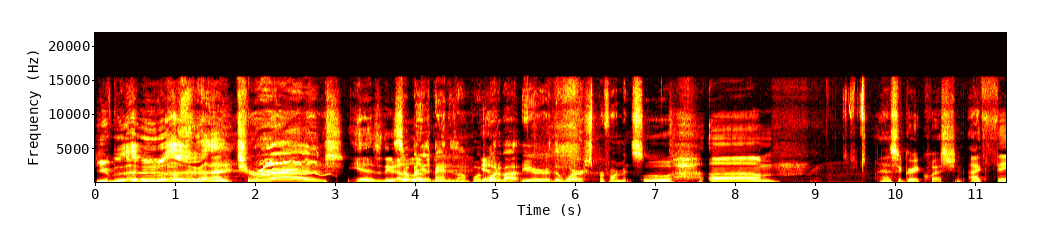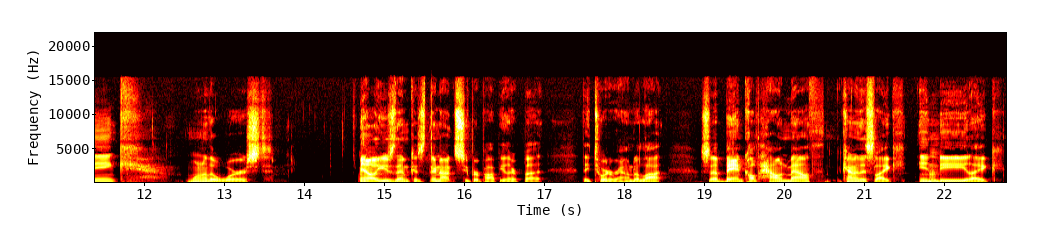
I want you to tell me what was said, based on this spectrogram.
You better. Trash. yes, dude. I So, but love his it. band is on point. Yeah. What about your the worst performance? Ooh, um, that's a great question. I think one of the worst, and I'll use them because they're not super popular, but they toured around a lot. So a band called Houndmouth, kind of this like indie, hmm. like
